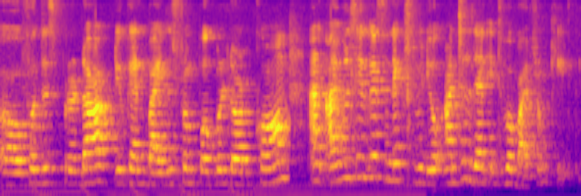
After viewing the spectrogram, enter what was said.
uh, for this product. You can buy this from Purplle.com and I will see you guys in the next video. Until then it's bye bye from Keerthi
